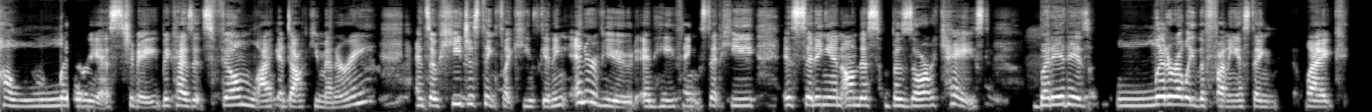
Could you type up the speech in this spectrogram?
hilarious to me because it's filmed like a documentary. And so he just thinks like he's getting interviewed and he thinks that he is sitting in on this bizarre case. But it is literally the funniest thing. Like,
